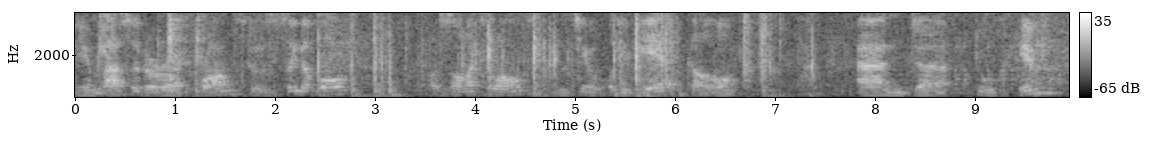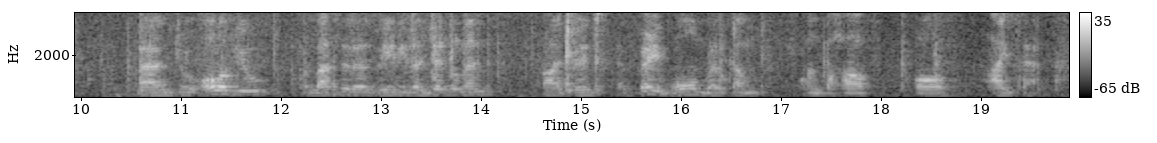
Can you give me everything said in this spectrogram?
the ambassador of France to Singapore, Son Excellence, Monsieur Olivier Caron. And uh, to him and to all of you, ambassadors, ladies and gentlemen, I bid a very warm welcome on behalf of ISAS.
